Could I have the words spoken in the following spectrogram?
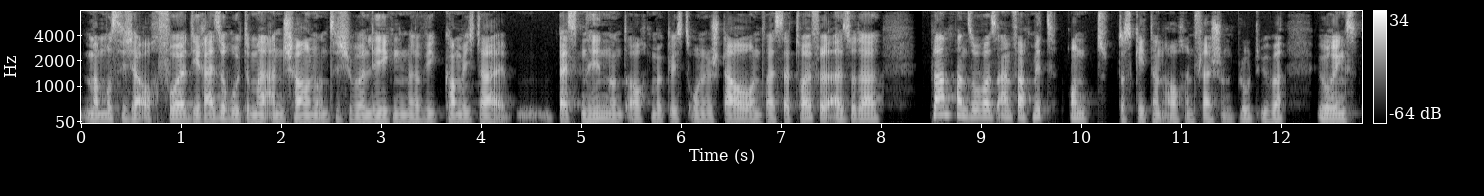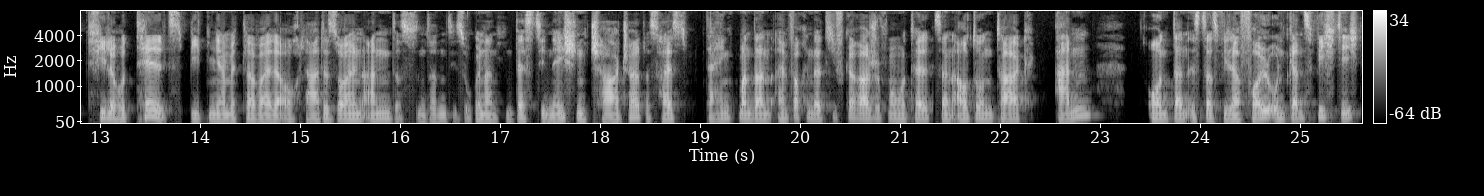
man muss sich ja auch vorher die Reiseroute mal anschauen und sich überlegen, ne, wie komme ich da besten hin und auch möglichst ohne Stau und weiß der Teufel. Also da plant man sowas einfach mit und das geht dann auch in Fleisch und Blut über. Übrigens, viele Hotels bieten ja mittlerweile auch Ladesäulen an. Das sind dann die sogenannten Destination Charger. Das heißt, da hängt man dann einfach in der Tiefgarage vom Hotel sein Auto einen Tag an, und dann ist das wieder voll. Und ganz wichtig,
